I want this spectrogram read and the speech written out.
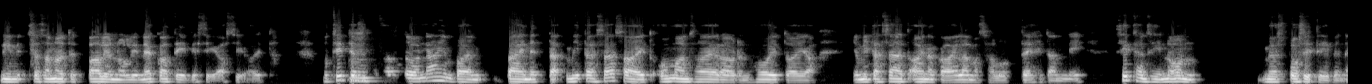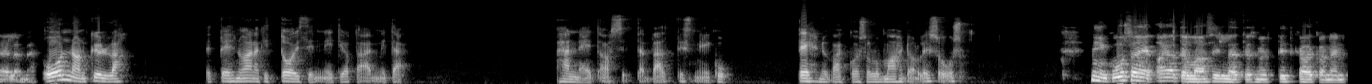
niin sä sanoit, että paljon oli negatiivisia asioita. Mutta sitten mm. jos katsoo näin päin, päin, että mitä sä sait oman sairauden hoitoon ja, ja mitä sä et ainakaan elämässä halua tehdä, niin sittenhän siinä on myös positiivinen elementti. On, on kyllä. Et tehnyt ainakin toisin niitä jotain, mitä hän ei taas sitten välttisi niin kuin tehnyt, vaikka olisi ollut mahdollisuus. Niin kuin usein ajatellaan sillä, että esimerkiksi pitkäaikainen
